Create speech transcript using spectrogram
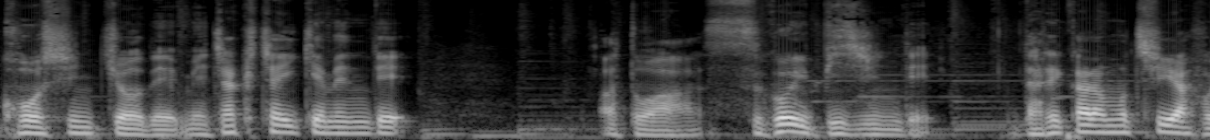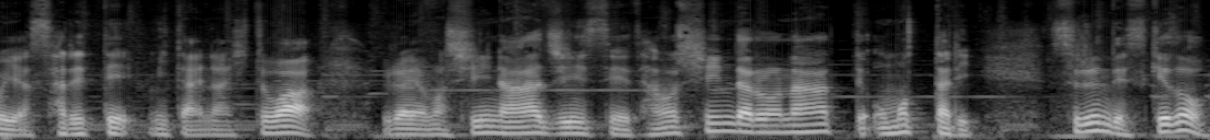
高身長でめちゃくちゃイケメンであとはすごい美人で誰からもちやほやされてみたいな人は羨ましいな人生楽しいんだろうなって思ったりするんですけど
